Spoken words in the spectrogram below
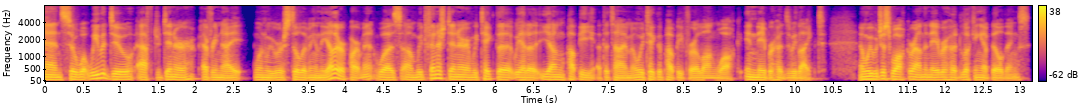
And so what we would do after dinner every night when we were still living in the other apartment was um, we'd finish dinner and we'd take the we had a young puppy at the time and we'd take the puppy for a long walk in neighborhoods we liked. And we would just walk around the neighborhood looking at buildings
